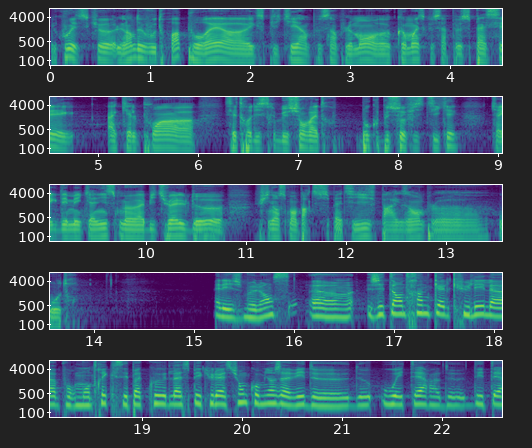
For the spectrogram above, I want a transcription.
Du coup, est-ce que l'un de vous trois pourrait euh, expliquer un peu simplement euh, comment est-ce que ça peut se passer et à quel point cette redistribution va être beaucoup plus sophistiquée qu'avec des mécanismes habituels de financement participatif, par exemple, ou autre? Allez, je me lance. Euh, j'étais en train de calculer là pour montrer que c'est pas que de la spéculation, combien j'avais de, de ou Ether, de d'Ether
